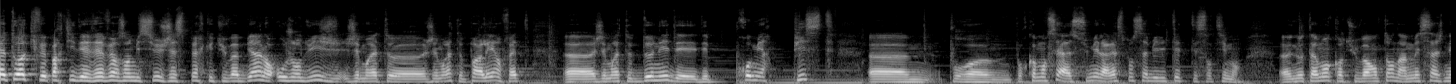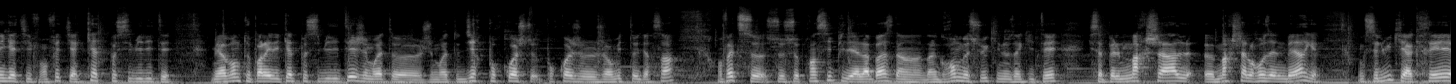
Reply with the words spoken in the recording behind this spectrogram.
à toi qui fais partie des rêveurs ambitieux, j'espère que tu vas bien. Alors aujourd'hui j'aimerais te, parler en fait, euh, j'aimerais te donner des premières pistes euh, pour, euh, pour commencer à assumer la responsabilité de tes sentiments, euh, notamment quand tu vas entendre un message négatif. En fait, il y a quatre possibilités. Mais avant de te parler des quatre possibilités, j'aimerais te, te dire pourquoi, j'ai envie de te dire ça. En fait, ce, principe, il est à la base d'un grand monsieur qui nous a quittés, qui s'appelle Marshall, Marshall Rosenberg. Donc c'est lui qui a créé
